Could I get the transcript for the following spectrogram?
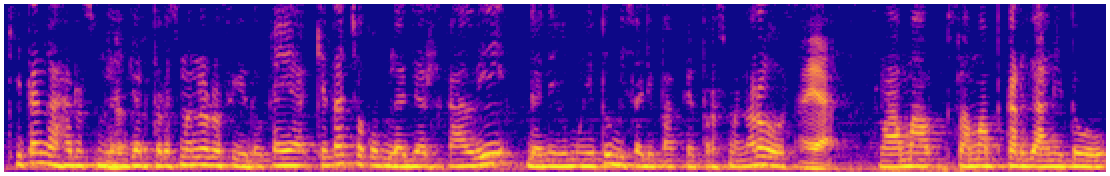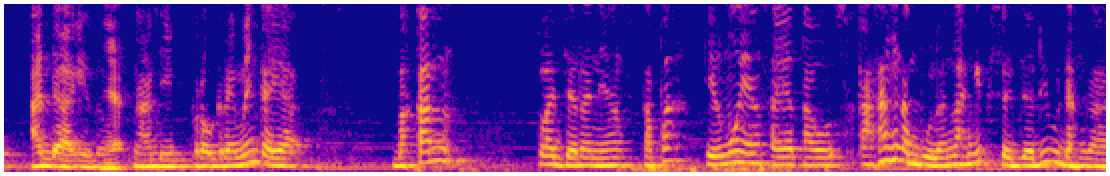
kita nggak harus belajar terus menerus gitu. Kayak kita cukup belajar sekali dan ilmu itu bisa dipakai terus menerus. Ya. Selama selama pekerjaan itu ada gitu. Ya. Nah di programming kayak bahkan pelajaran yang apa ilmu yang saya tahu sekarang enam bulan lagi bisa jadi udah nggak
